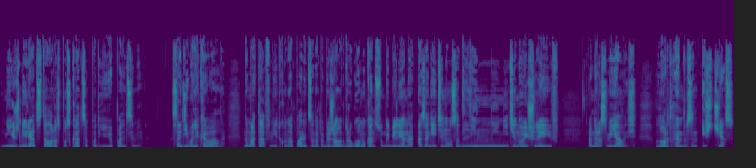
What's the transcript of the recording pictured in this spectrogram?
нижний ряд стал распускаться под ее пальцами. Садима ликовала. Намотав нитку на палец, она побежала к другому концу гобелена, а за ней тянулся длинный нитяной шлейф. Она рассмеялась. Лорд Хендерсон исчез.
